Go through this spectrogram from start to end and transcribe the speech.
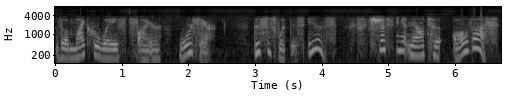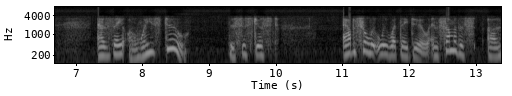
the microwave fire warfare. This is what this is. Shifting it now to all of us, as they always do. This is just absolutely what they do. And some of the uh,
